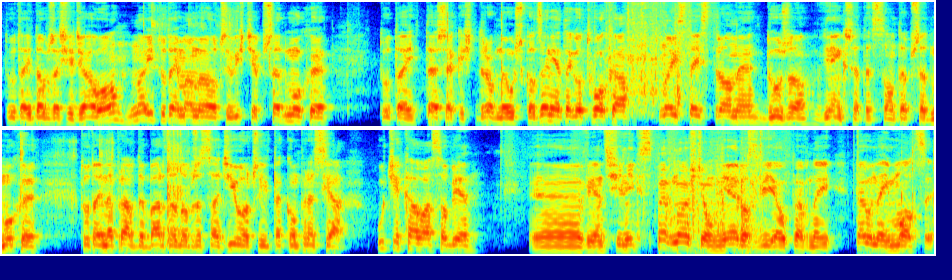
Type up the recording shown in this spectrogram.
Tutaj dobrze się działo. No i tutaj mamy oczywiście przedmuchy. Tutaj też jakieś drobne uszkodzenie tego tłoka. No i z tej strony dużo większe też są te przedmuchy. Tutaj naprawdę bardzo dobrze sadziło, czyli ta kompresja uciekała sobie e, więc silnik z pewnością nie rozwijał pewnej, pełnej mocy.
